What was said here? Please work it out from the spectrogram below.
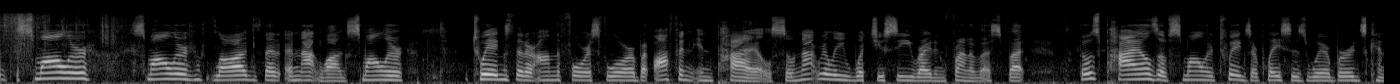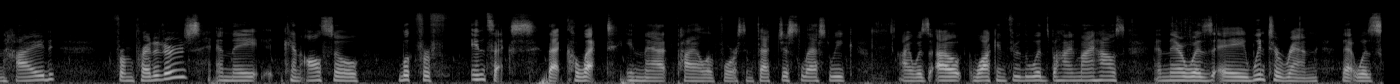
Smaller, smaller logs that are not logs, smaller twigs that are on the forest floor, but often in piles. So not really what you see right in front of us, but those piles of smaller twigs are places where birds can hide from predators and they can also look for insects that collect in that pile of forest. In fact, just last week I was out walking through the woods behind my house and there was a winter wren that was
